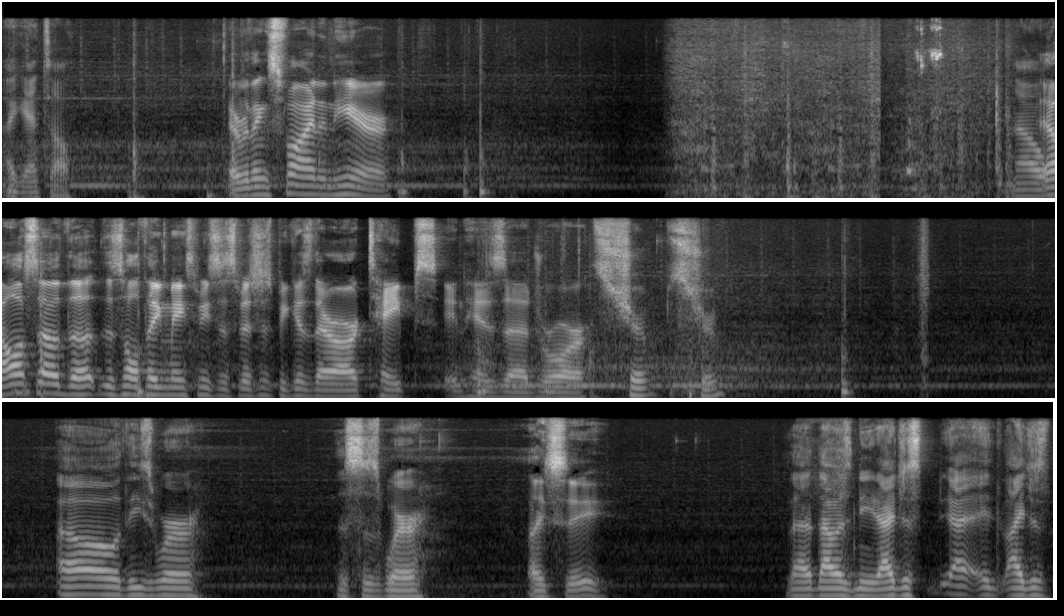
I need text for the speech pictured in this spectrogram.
I can't tell. Everything's fine in here. No, And also, the this whole thing makes me suspicious because there are tapes in his uh, drawer. it's true. It's true. Oh, these were. This is where I see. that that was neat. I just I, I just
